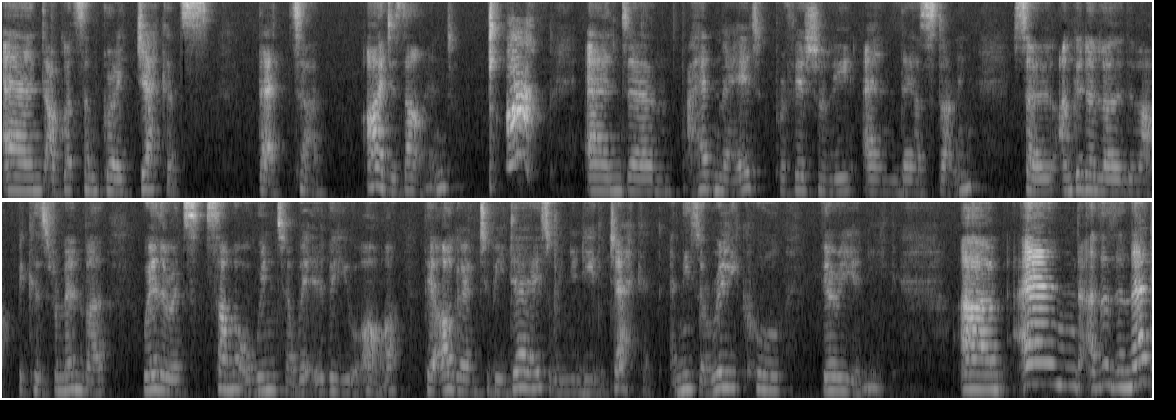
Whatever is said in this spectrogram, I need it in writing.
And I've got some great jackets that uh, I designed. And um, I had made professionally and they are stunning so I'm going to load them up because remember whether it's summer or winter wherever you are there are going to be days when you need a jacket and these are really cool very unique. Um, and other than that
